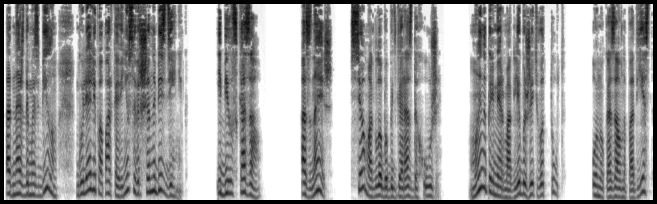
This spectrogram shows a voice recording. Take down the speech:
Однажды мы с Биллом гуляли по парк-авеню совершенно без денег. И Билл сказал, «А знаешь, все могло бы быть гораздо хуже. Мы, например, могли бы жить вот тут». Он указал на подъезд,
